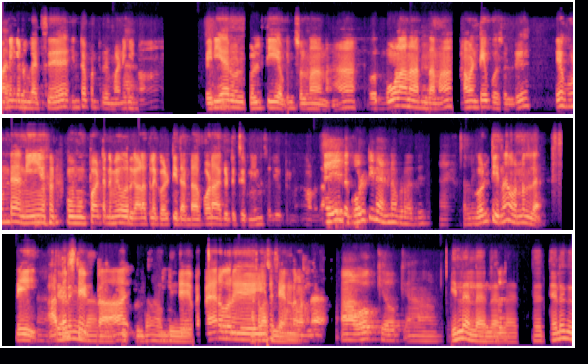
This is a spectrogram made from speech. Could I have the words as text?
மன்னிக்கணும் கட்ஸு. இன்டரப்ட் பண்றதுக்கு ஆ. மன்னிக்கணும். பெரியார் ஒரு கொல்ட்டி அப்படின்னு சொன்னான்னா, ஒரு மூலானா ம். இருந்தான்னா, அவன்ட்டயே போய் சொல்லு. "ஏய் புண்டை நீயும் உன் முப்பாட்டனுமே ஒரு காலத்துல கொல்ட்டி தான்டா. போடா அங்கிட்டு சொல்லி விட்டுறணும். அவ்வளவுதான். இந்த கொல்ட்டினா என்ன ப்ரோ அது? கொல்ட்டின்னா ஒண்ணும் இல்ல. டேய். அதர் நீ தெ வேற ஒரு. சேர்ந்தவன்ல. ஆ ஓகே, ஓகே. ஆ. இல்ல. இல்ல, இல்ல, இல்ல. தெ தெலுங்கு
